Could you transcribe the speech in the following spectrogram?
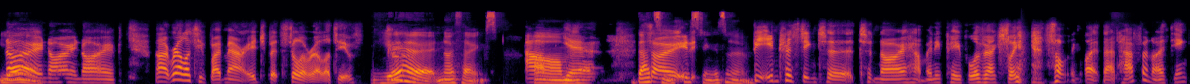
Yeah. No, no, no. Uh, relative by marriage, but still a relative. Yeah. No thanks. Um, Um, yeah, That's So interesting, isn't it? be interesting to to know how many people have actually had something like that happen. I think.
